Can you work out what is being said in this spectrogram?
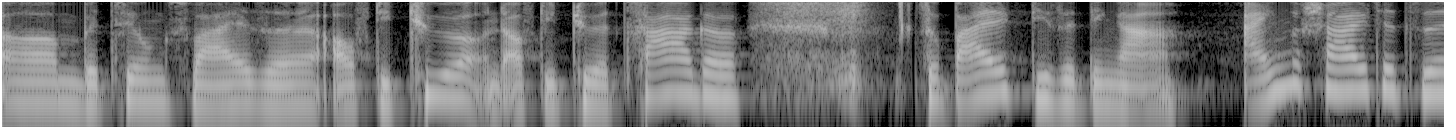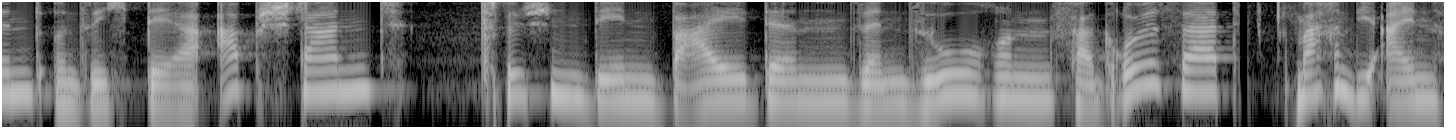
ähm, beziehungsweise auf die Tür und auf die Türzage. Sobald diese Dinger eingeschaltet sind und sich der Abstand zwischen den beiden Sensoren vergrößert, machen die einen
